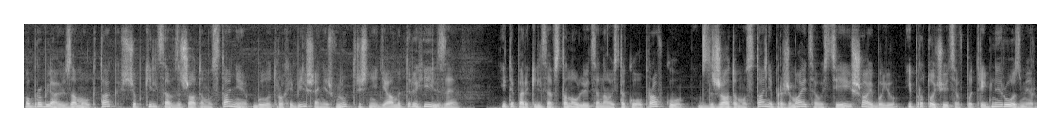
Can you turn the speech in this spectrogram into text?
Обробляю замок так, щоб кільце в зжатому стані було трохи більше, ніж внутрішній діаметр гільзи. І тепер кільце встановлюється на ось таку оправку, в зжатому стані прижимається ось цією шайбою і проточується в потрібний розмір.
